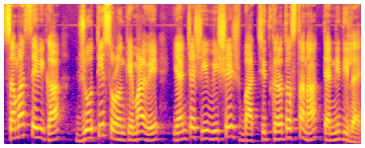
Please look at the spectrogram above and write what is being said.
समाजसेविका ज्योती सोळंके माळवे यांच्याशी विशेष बातचीत करत असताना त्यांनी दिलंय.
